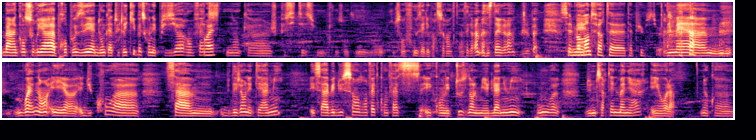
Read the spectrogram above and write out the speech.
ben, Consouria a proposé à, donc à toute l'équipe, parce qu'on est plusieurs en fait. Ouais. Donc euh, je peux citer, si on s'en- on s'en fout, vous allez voir sur Insta- Instagram. Instagram je veux pas. C'est le moment de faire ta, ta pub, si tu veux. Mais euh, ouais, non, et, euh, et du coup, euh, ça, déjà on était amis. Et ça avait du sens en fait qu'on fasse et qu'on est tous dans le milieu de la nuit ou euh, d'une certaine manière. Et voilà. Donc euh,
